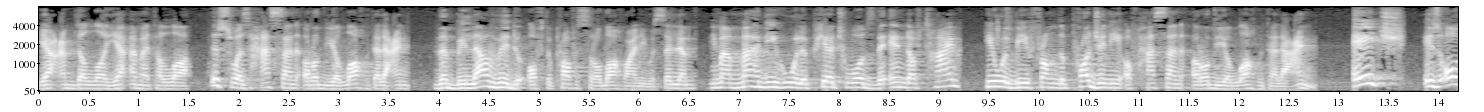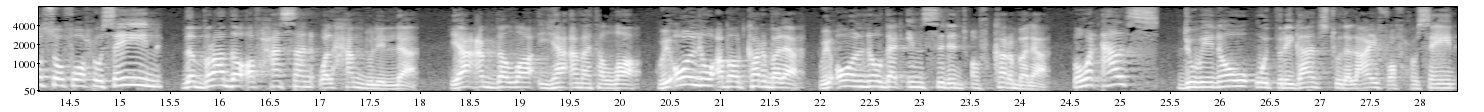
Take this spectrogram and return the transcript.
Ya Abdullah, Ya Amatallah. This was Hassan radiallahu ta'ala an, the beloved of the Prophet sallallahu alaihi wasallam. Imam Mahdi who will appear towards the end of time, he will be from the progeny of Hassan radiallahu ta'ala an. H is also for Hussein, the brother of Hassan, walhamdulillah. Ya Abdullah, Ya Amatallah. We all know about Karbala. We all know that incident of Karbala. But what else do we know with regards to the life of Hussein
